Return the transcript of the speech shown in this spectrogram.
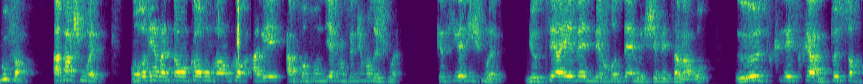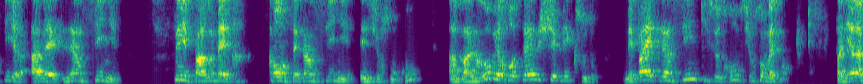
Goufa, Amar Shmuel. On revient maintenant encore, on va encore aller approfondir l'enseignement de Shmuel. Qu'est-ce qu'il a dit Shmuel? L'esclave peut sortir avec l'insigne fait par le maître quand cet insigne est sur son cou. Avalo Bechotem chez Beksuto mais pas avec un signe qui se trouve sur son vêtement. Tania la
